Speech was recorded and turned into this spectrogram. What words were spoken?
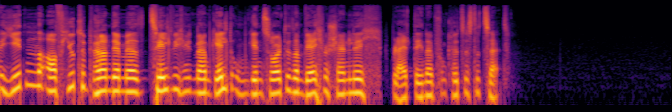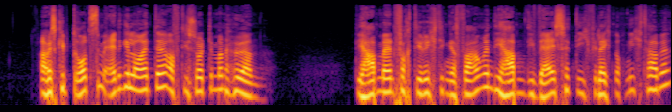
jeden auf YouTube hören, der mir erzählt, wie ich mit meinem Geld umgehen sollte, dann wäre ich wahrscheinlich pleite innerhalb von kürzester Zeit. Aber es gibt trotzdem einige Leute, auf die sollte man hören. Die haben einfach die richtigen Erfahrungen, die haben die Weisheit, die ich vielleicht noch nicht habe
